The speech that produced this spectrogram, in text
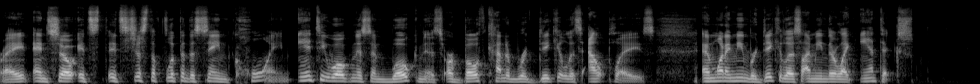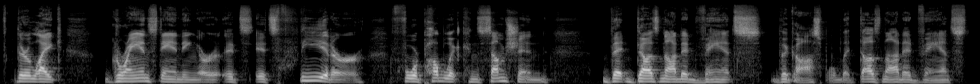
right? And so it's it's just the flip of the same coin. Anti-wokeness and wokeness are both kind of ridiculous outplays. And when I mean ridiculous, I mean they're like antics they're like grandstanding or it's it's theater for public consumption that does not advance the gospel, that does not advance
